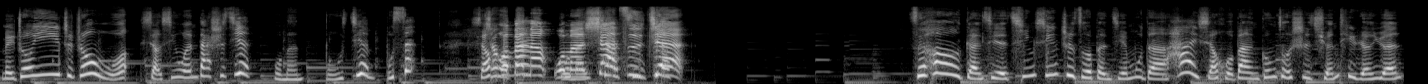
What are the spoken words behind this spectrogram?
每周一至周五，小新闻大事件，我们不见不散。小伙伴们，我们下次见。最后，感谢倾心制作本节目的嗨小伙伴工作室全体人员：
